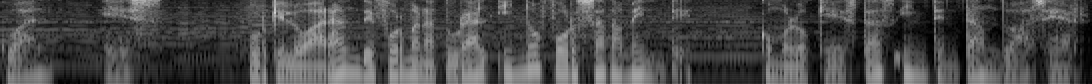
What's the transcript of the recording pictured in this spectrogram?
cual es porque lo harán de forma natural y no forzadamente, como lo que estás intentando hacer.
